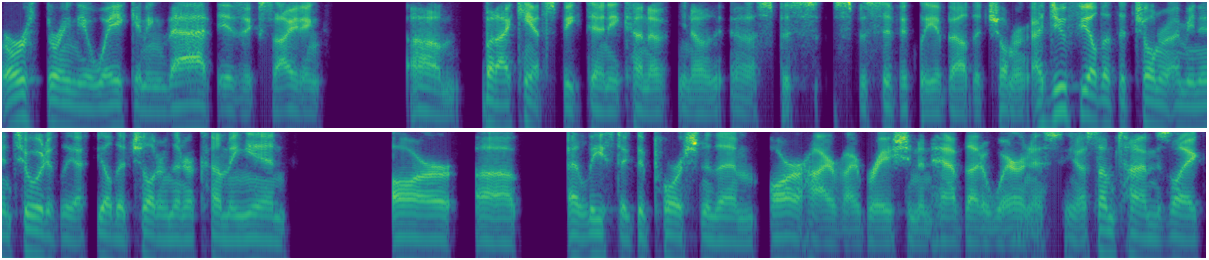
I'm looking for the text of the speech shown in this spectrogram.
Earth during the awakening, that is exciting. Um, but I can't speak to any kind of, you know, uh, spec- specifically about the children. I do feel that the children, I mean, intuitively, I feel that children that are coming in are, uh, at least a good portion of them are higher vibration and have that awareness. You know, sometimes like,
